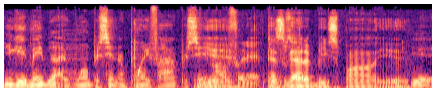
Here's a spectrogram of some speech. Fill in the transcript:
you get maybe like one percent or 0.5 percent Yeah. off of that. It's type gotta be small, yeah. Yeah.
